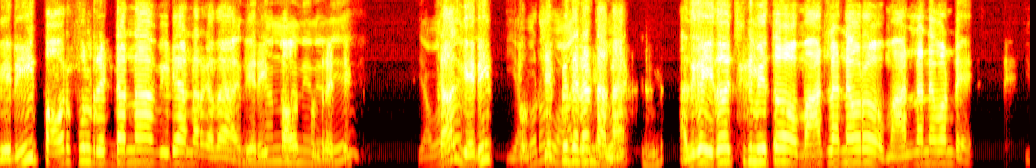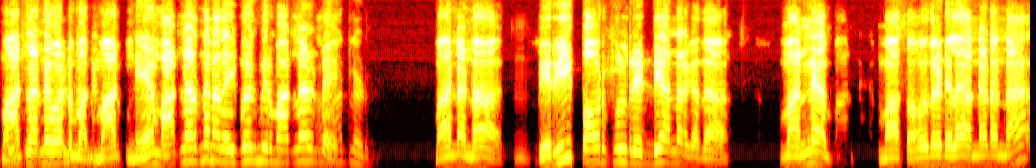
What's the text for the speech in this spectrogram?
వెరీ పవర్ఫుల్ రెడ్ అన్న వీడియో అన్నారు కదా. Very powerful red. కాదు వెరీ చెప్పేదేనండి అన్న అదిగో ఇదో వచ్చింది మీతో. మాట్లాడినెవరు? మాట్లాడినవ్వండి. మాట్లాడినవ్వండి. నేను మాట్లాడుతున్నాను అది అయిపోయాక మీరు మాట్లాడండి. మాట్లాడు. వెరీ పవర్ఫుల్ రెడ్డి అన్నారు కదా. మా అన్న మా సహోదరుడు ఎలా అన్నాడన్నా?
